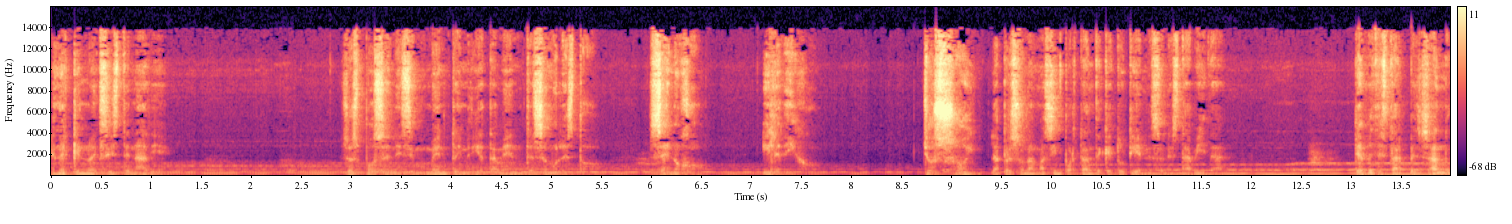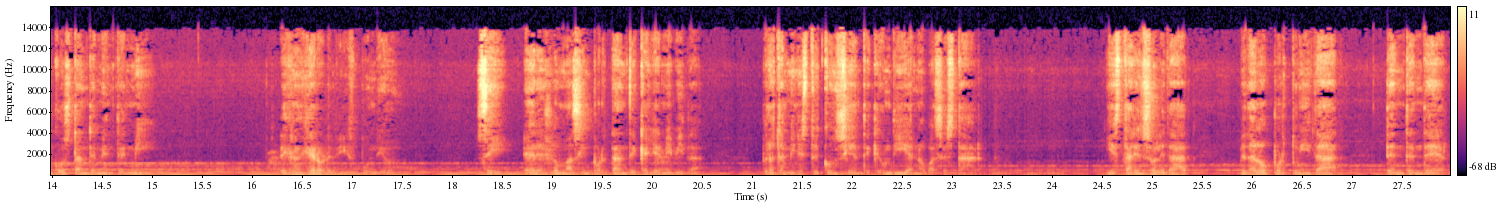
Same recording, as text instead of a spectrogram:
en el que no existe nadie. Su esposa en ese momento inmediatamente se molestó, se enojó y le dijo, yo soy la persona más importante que tú tienes en esta vida. Debes de estar pensando constantemente en mí. El granjero le respondió, sí, eres lo más importante que hay en mi vida, pero también estoy consciente que un día no vas a estar. Y estar en soledad me da la oportunidad de entender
